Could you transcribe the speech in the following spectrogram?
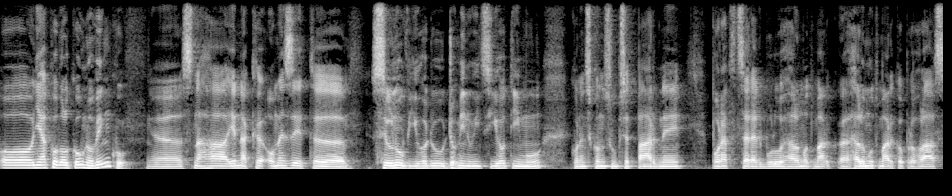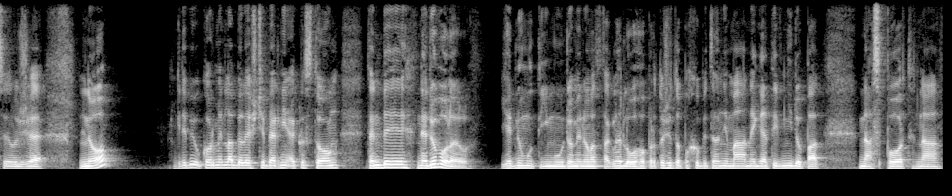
o nějakou velkou novinku. Eh, snaha jednak omezit eh, silnou výhodu dominujícího týmu. Konec konců před pár dny poradce Red Bullu Helmut, Mar- Helmut Marko prohlásil, že no, kdyby u kormidla byl ještě Bernie Ecclestone, ten by nedovolil jednomu týmu dominovat takhle dlouho, protože to pochopitelně má negativní dopad na sport, na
